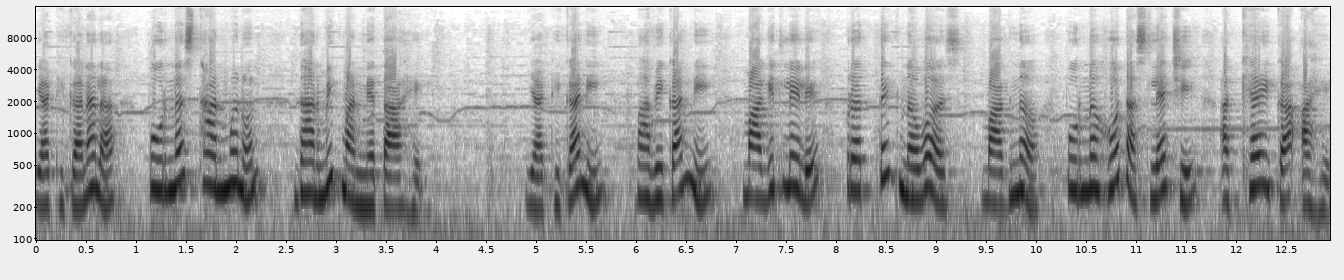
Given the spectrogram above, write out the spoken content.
या ठिकाणाला पूर्णस्थान म्हणून धार्मिक मान्यता आहे. या ठिकाणी भाविकांनी मागितलेले प्रत्येक नवस मागणं पूर्ण होत असल्याची आख्यायिका आहे.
